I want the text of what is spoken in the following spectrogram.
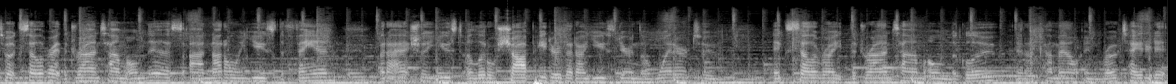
to accelerate the drying time on this, I not only used the fan, but I actually used a little shop heater that I used during the winter to accelerate the drying time on the glue and I come out and rotated it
